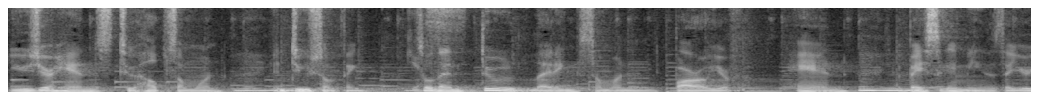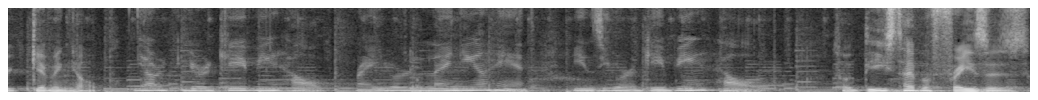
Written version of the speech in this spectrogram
use your hands to help someone and do something. So Yes. then through letting someone borrow your hand, it basically means that you're giving help. You're you're giving help, right? You're lending a hand means you are giving help. So these type of phrases,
